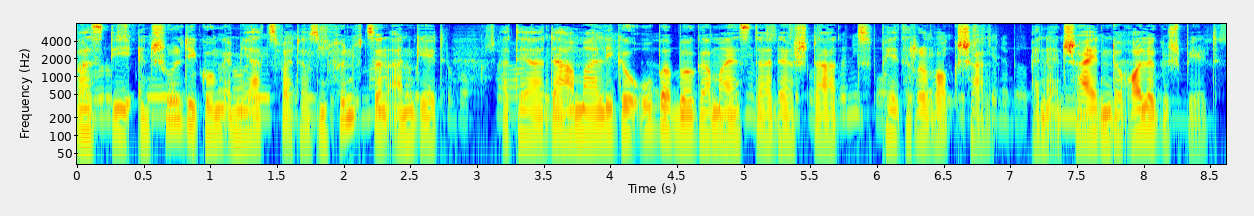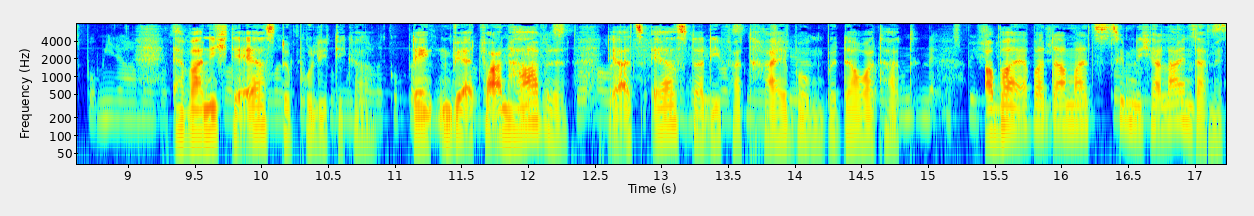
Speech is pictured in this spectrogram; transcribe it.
Was die Entschuldigung im Jahr 2015 angeht, hat der damalige Oberbürgermeister der Stadt Petr Vokschal eine entscheidende Rolle gespielt. Er war nicht der erste Politiker. Denken wir etwa an Havel, der als erster die Vertreibung bedauert hat. Aber er war damals ziemlich allein damit.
